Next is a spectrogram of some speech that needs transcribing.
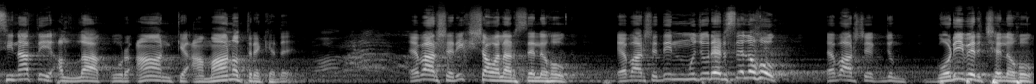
সিনাতে আল্লাহ কোরআনকে আমানত রেখে দেয়। এবার সে রিক্সাওয়ালার ছেলে হোক, এবার সে দিন মজুরের ছেলে হোক, এবার সে একজন গরিবের ছেলে হোক,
